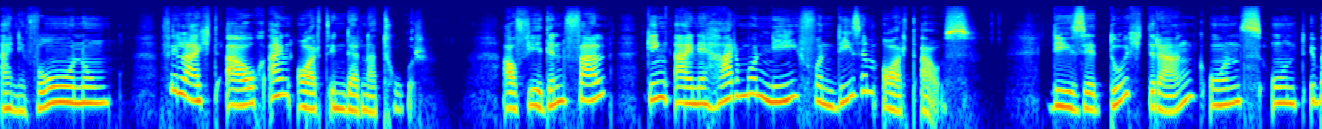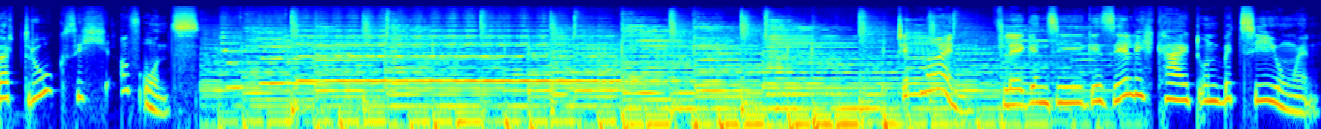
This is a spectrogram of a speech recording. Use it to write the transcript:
eine Wohnung, vielleicht auch ein Ort in der Natur. Auf jeden Fall ging eine Harmonie von diesem Ort aus. Diese durchdrang uns und übertrug sich auf uns. Tipp 9. Pflegen Sie Geselligkeit und Beziehungen.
